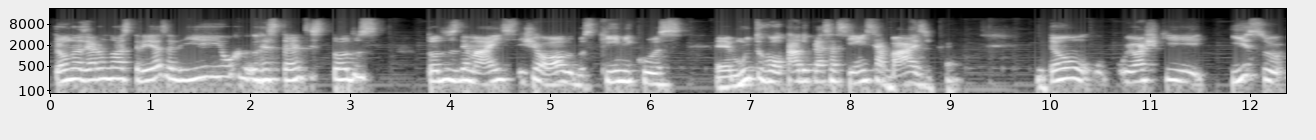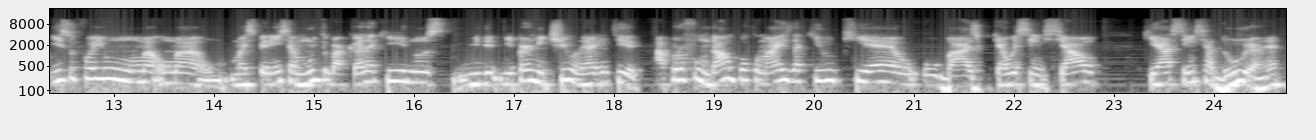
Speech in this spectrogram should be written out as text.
Então nós éramos nós três ali e os restantes todos, todos os demais geólogos, químicos, é, muito voltado para essa ciência básica. Então eu acho que isso, isso foi um, uma, uma, uma experiência muito bacana que nos me, me, permitiu né, a gente aprofundar um pouco mais daquilo que é o, o básico, que é o essencial, que é a ciência dura, né?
